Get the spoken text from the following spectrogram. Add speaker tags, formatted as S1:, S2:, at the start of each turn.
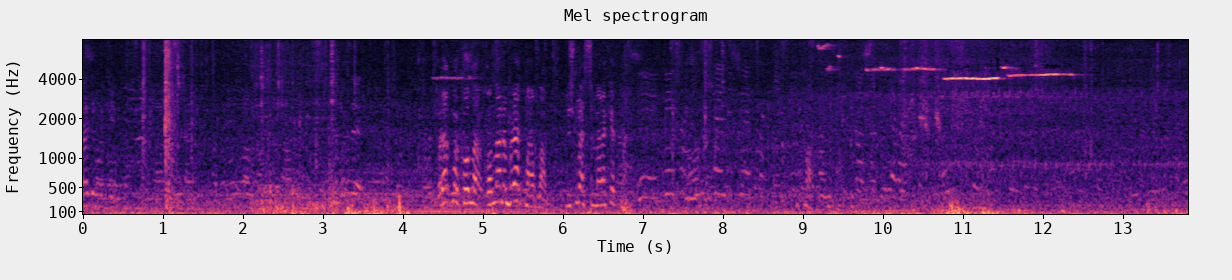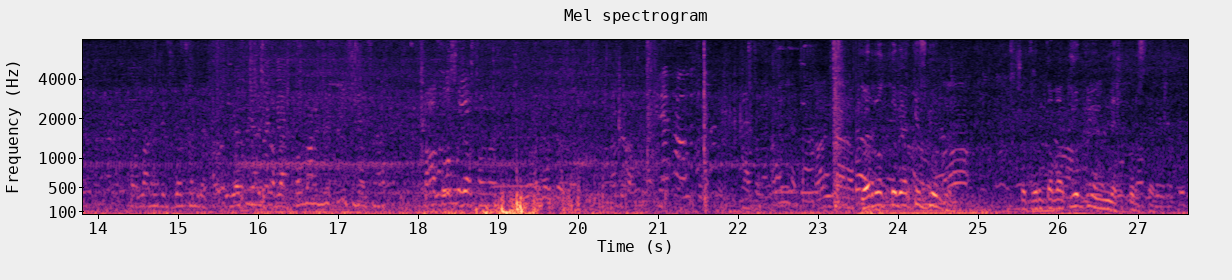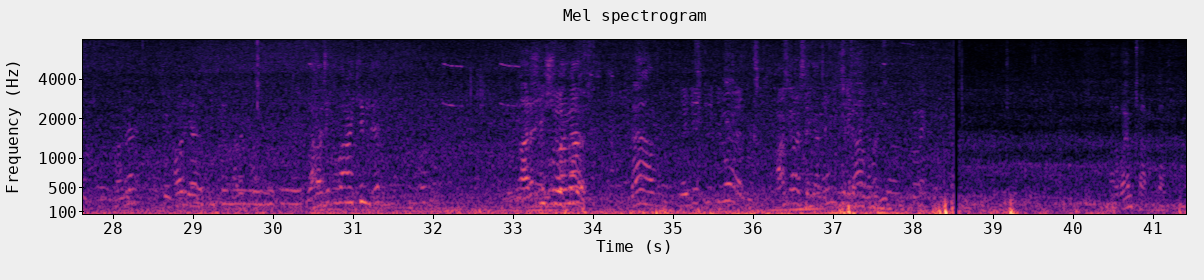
S1: hadi bakayım.
S2: Bırakma kollarını. Kollarını bırakma ablam. Düşmezsin merak etme. Kollarını ince görsün bile. Bile. Kollarını ince görsün ha. Sağa sola vuracağız sonra.
S3: Yarın noktada herkes gördü. Şoförün kabahati yok diyor millet polisler.
S2: Aracı kullanan kimdi?
S1: Aracı kullanan ben abi. Ehliyetini kime verdin?
S2: Hangi araçla gelecek?
S1: Arabaya mı çarptılar?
